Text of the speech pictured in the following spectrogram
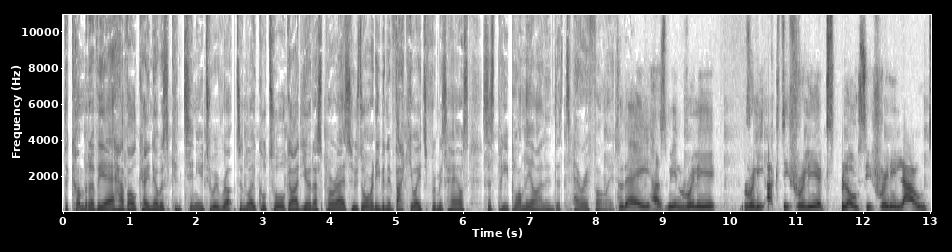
The Cumbre Vieja volcano has continued to erupt, and local tour guide Jonas Perez, who's already been evacuated from his house, says people on the island are terrified. Today has been really, really active, really explosive, really loud.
